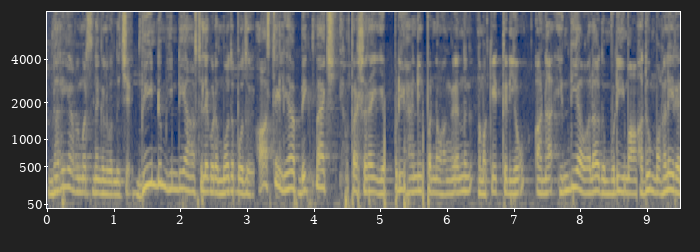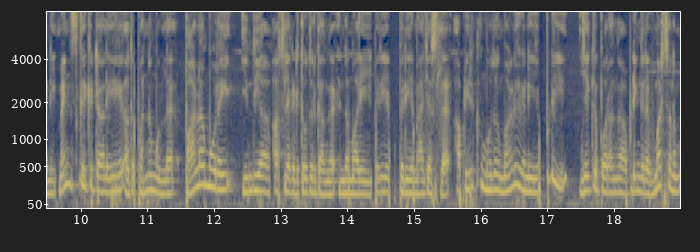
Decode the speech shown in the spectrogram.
நிறைய விமர்சனங்கள் வந்துச்சு. மீண்டும் இந்தியா ஆஸ்திரேலியா கூட மோத போது ஆஸ்திரேலியா பிக் மேட்ச் ப்ரெஷரை எப்படி ஹேண்டில் பண்ணுவாங்கன்னு நமக்கே தெரியும். ஆனா இந்தியாவால அது முடியுமா? அதுவும் மகளிர் அணி. மென்ஸ் கிரிக்கெட்டாலேயே அது பண்ண முடியல. பல முறை இந்தியா ஆஸ்திரேலியா கிட்ட தோத்துருக்காங்க இந்த மாதிரி பெரிய பெரிய மேட்சஸ்ல அப்படி இருக்கும்போது மகளிர் அணி எப்படி ஜெயிக்க போகிறாங்க அப்படிங்கிற விமர்சனம்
